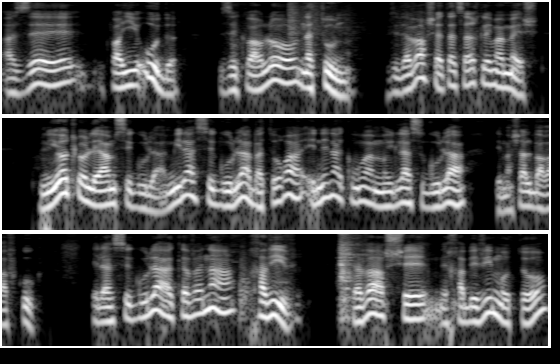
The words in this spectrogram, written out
אז זה כבר ייעוד, זה כבר לא נתון. זה דבר שאתה צריך לממש. להיות לו לעם סגולה. המילה סגולה בתורה איננה כמו המילה סגולה, למשל ברב קוק, אלא סגולה, הכוונה חביב. דבר שמחבבים אותו,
